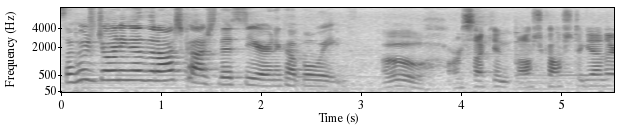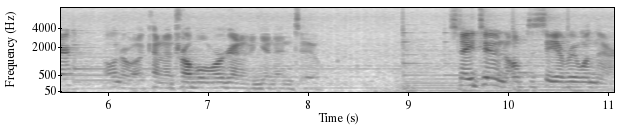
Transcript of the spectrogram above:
So who's joining us at Oshkosh this year in a couple weeks? Oh, our second Oshkosh together? I wonder what kind of trouble we're going to get into. Stay tuned. Hope to see everyone there.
